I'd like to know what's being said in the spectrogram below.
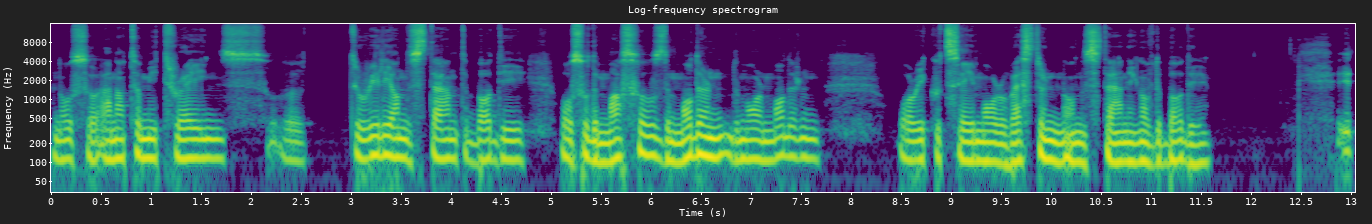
and also anatomy trains uh, to really understand the body, also the muscles, the modern, the more modern or we could say more Western understanding of the body. It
